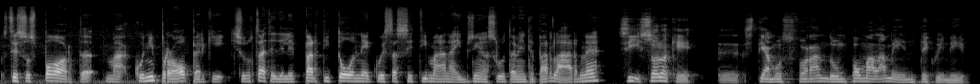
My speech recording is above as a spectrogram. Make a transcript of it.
stesso sport ma con i pro perché ci sono state delle partitone questa settimana e bisogna assolutamente parlarne. Sì, solo che eh, stiamo sforando un po' malamente, quindi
